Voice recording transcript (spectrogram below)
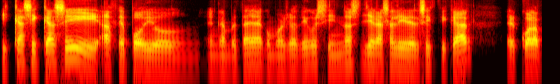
y casi casi hace podio en Gran Bretaña, como yo digo, si no llega a salir el safety car el cual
